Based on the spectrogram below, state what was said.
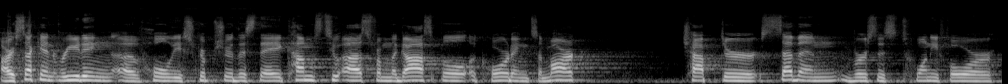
Our second reading of Holy Scripture this day comes to us from the Gospel according to Mark, chapter 7, verses 24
